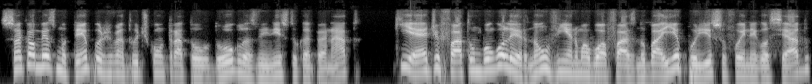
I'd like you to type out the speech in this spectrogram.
Só que, ao mesmo tempo, a Juventude contratou o Douglas no início do campeonato, que é de fato um bom goleiro. Não vinha numa boa fase no Bahia, por isso foi negociado,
